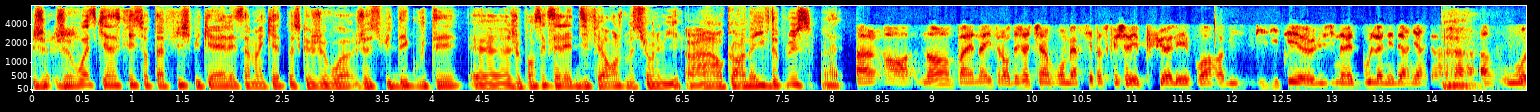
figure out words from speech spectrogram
Je, je vois ce qui est inscrit sur ta fiche, Michael, et ça m'inquiète parce que je vois, je suis dégoûté. Euh, je pensais que ça allait être différent, je me suis ennuyé. Ah, encore un naïf de plus. Alors, non, pas un naïf. Alors déjà, tiens à vous remercier parce que j'avais pu aller voir euh, visiter euh, l'usine Red Bull l'année dernière grâce à, à vous.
